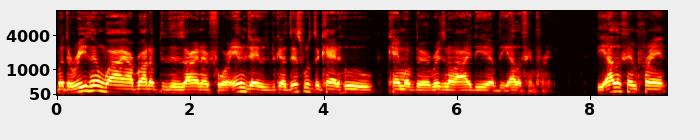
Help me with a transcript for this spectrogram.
But the reason why I brought up the designer for MJ was because this was the cat who came up with the original idea of the elephant print. The elephant print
